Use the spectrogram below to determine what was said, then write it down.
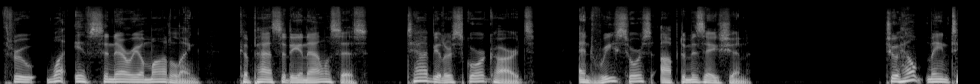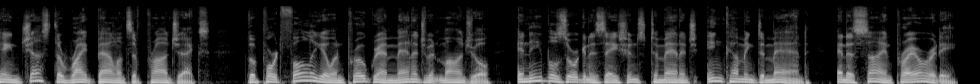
through what-if scenario modeling, capacity analysis, tabular scorecards, and resource optimization. To help maintain just the right balance of projects, the Portfolio and Program Management module enables organizations to manage incoming demand and assign priority.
